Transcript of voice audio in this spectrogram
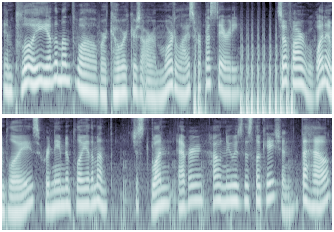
Employee of the Month wall, where coworkers are immortalized for posterity. So far, one employees were named Employee of the Month. Just one ever? How new is this location? What the hell?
